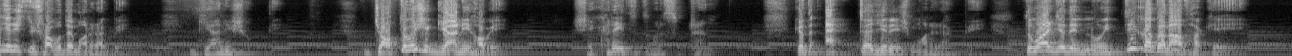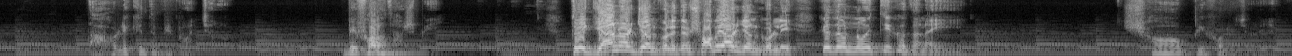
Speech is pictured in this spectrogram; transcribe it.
জিনিস তুমি সর্বদাই মনে রাখবে, জ্ঞানী শক্তি। যত বেশি জ্ঞানী হবে, সেখানেই তো তোমার স্ট্রেংথ কিন্তু একটা জিনিস মনে রাখবে, তোমার যদি নৈতিকতা না থাকে, তাহলে কিন্তু বিপজ্জনক। বিফলতা আসবে। তুমি জ্ঞান অর্জন করলে, তুমি সবই অর্জন করলে, কিন্তু তোমার নৈতিকতা নেই। সব বিফলে চলে যাবে।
